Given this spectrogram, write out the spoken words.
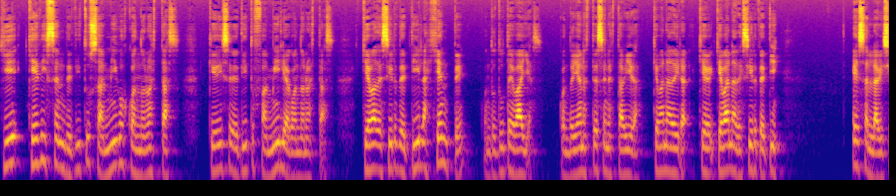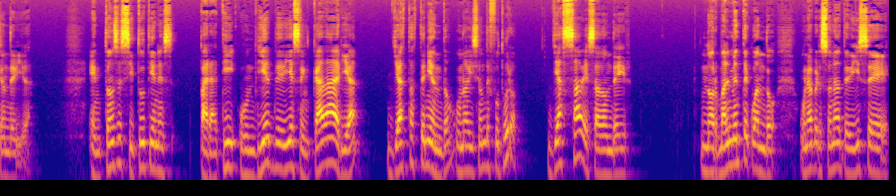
¿Qué, qué dicen de ti tus amigos cuando no estás? ¿Qué dice de ti tu familia cuando no estás? ¿Qué va a decir de ti la gente cuando tú te vayas? Cuando ya no estés en esta vida. ¿Qué van a, qué van a decir de ti? Esa es la visión de vida. Entonces, si tú tienes para ti un 10 de 10 en cada área, ya estás teniendo una visión de futuro. Ya sabes a dónde ir. Normalmente cuando una persona te dice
